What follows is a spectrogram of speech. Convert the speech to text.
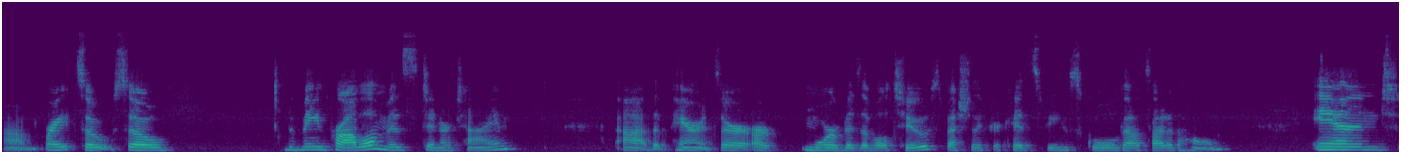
Um, right? So, so the main problem is dinner time. Uh, the parents are, are more visible too, especially if your kid's being schooled outside of the home. And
